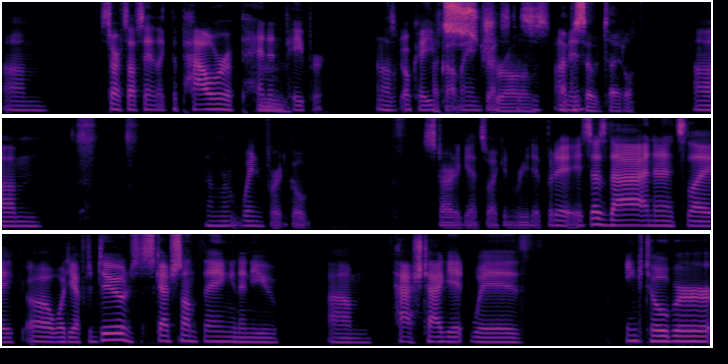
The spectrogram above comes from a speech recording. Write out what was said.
um, starts off saying like the power of pen and Mm. paper, and I was like, okay, you've That's got my interest. strong This is I'm in. episode title. Um, I'm waiting for it to go start again so I can read it. But it, it says that, and then it's like, oh, what do you have to do? And to sketch something, and then you um, hashtag it with Inktober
